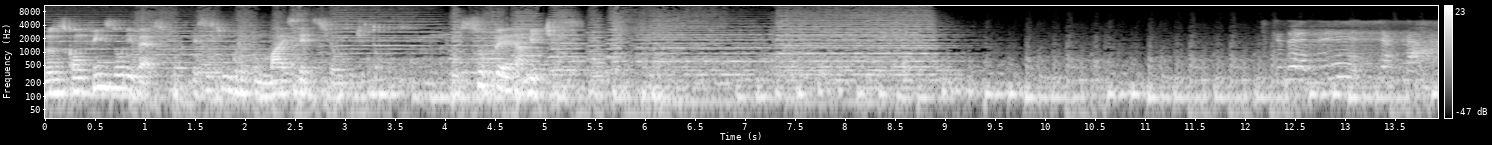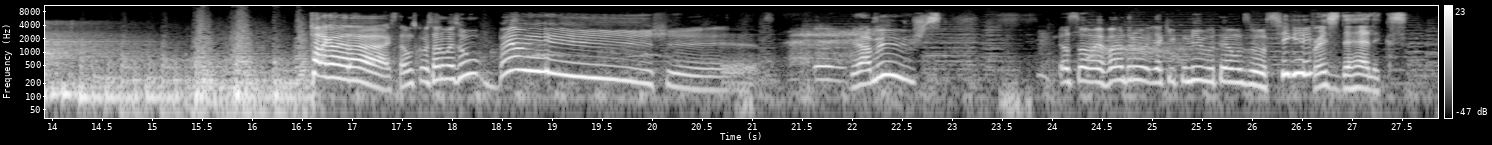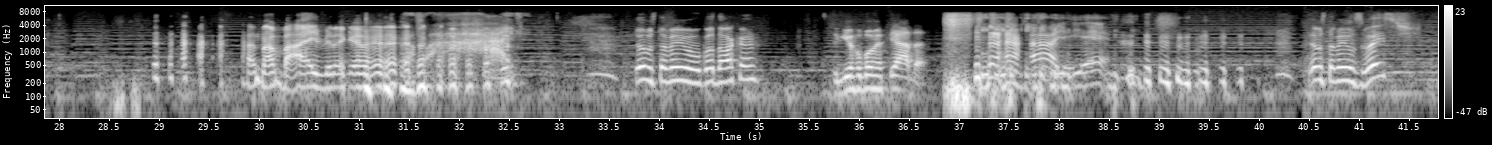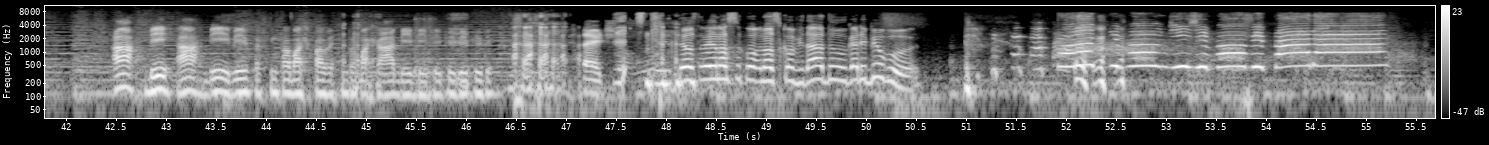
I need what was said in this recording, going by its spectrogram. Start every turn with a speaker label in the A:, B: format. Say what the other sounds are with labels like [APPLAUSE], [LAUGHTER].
A: Nos confins do universo, existe um grupo mais delicioso de todos: os Super Amigos.
B: Que delícia, cara!
C: Fala galera, estamos começando mais um Belmiches!
D: Belmiches!
C: Eu sou o Evandro e aqui comigo temos o Sig.
D: Praise the Helix. [LAUGHS]
C: Na vibe, né, cara?
D: Na vibe.
C: temos também o Godoka.
E: Segui roubou minha piada. [LAUGHS]
C: ah, yeah! temos também os Waste.
F: A, B, A, B, B, pra cima, pra baixo, pra cima, pra baixo, A, B, B, B, B, B, B, B.
E: certo.
C: E temos também o nosso, nosso convidado, o Gary Bilbo.
G: Pokémon Digivolve para...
